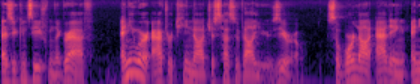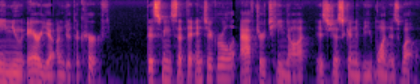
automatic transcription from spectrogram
As you can see from the graph, Anywhere after t naught just has a value of 0, so we're not adding any new area under the curve. This means that the integral after t naught is just going to be 1 as well.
